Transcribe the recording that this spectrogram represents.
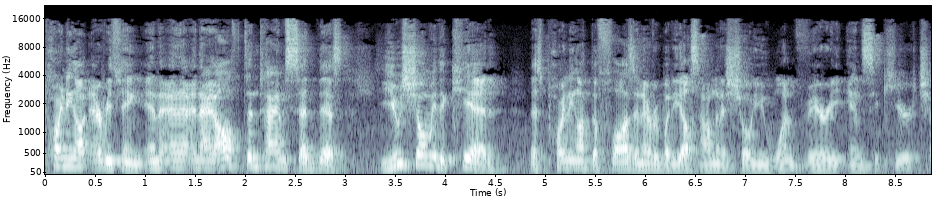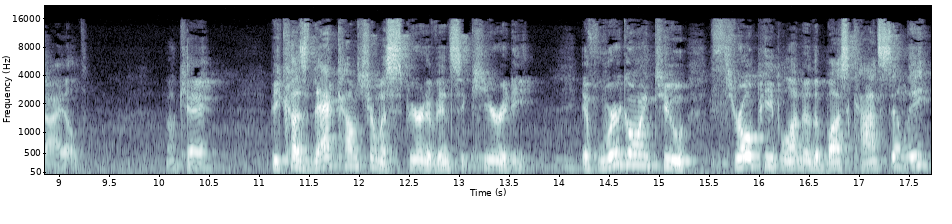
pointing out everything. And, and, and I oftentimes said this you show me the kid that's pointing out the flaws in everybody else. I'm going to show you one very insecure child. Okay? Because that comes from a spirit of insecurity. If we're going to throw people under the bus constantly,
